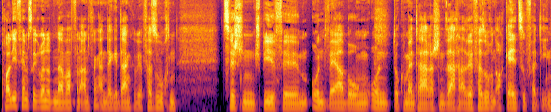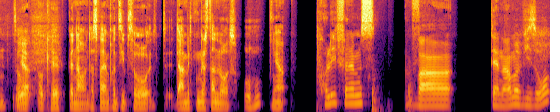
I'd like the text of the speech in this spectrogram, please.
Polyfilms gegründet und da war von Anfang an der Gedanke, wir versuchen zwischen Spielfilm und Werbung und dokumentarischen Sachen, also wir versuchen auch Geld zu verdienen. So. Ja, okay. Genau, und das war im Prinzip so, damit ging das dann los. Mhm. Ja. Polyfilms war der Name wieso?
